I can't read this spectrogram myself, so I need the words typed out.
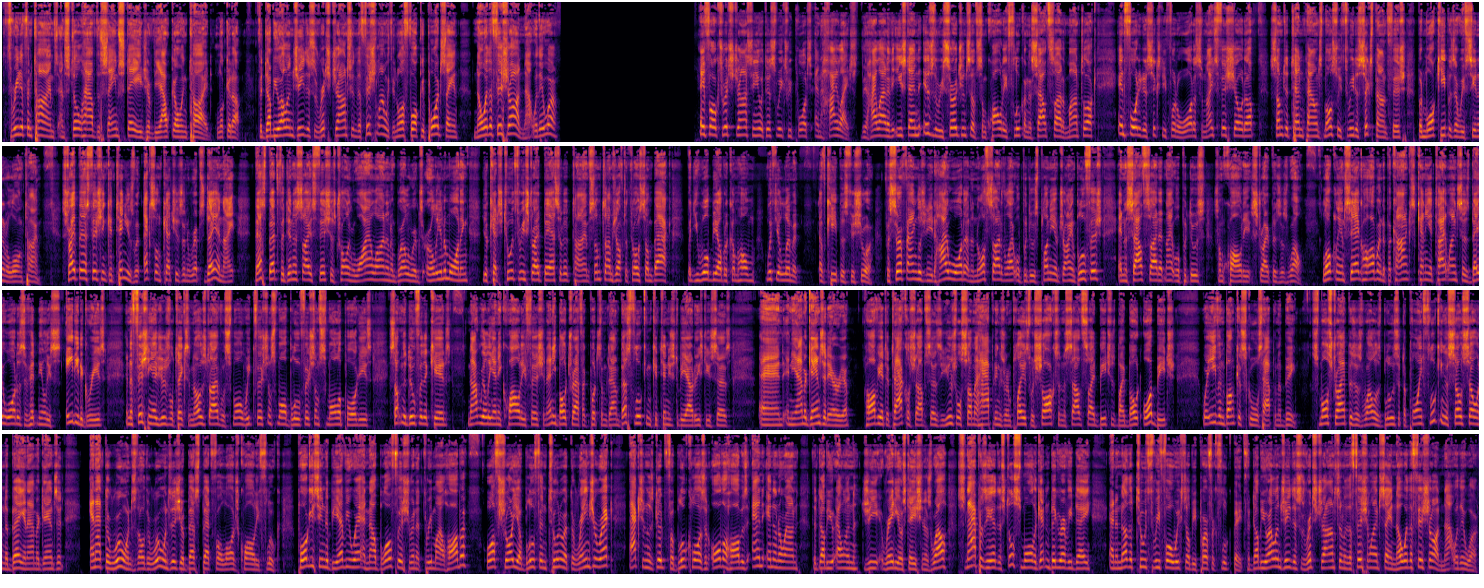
three different times and still have the same stage of the outgoing tide? Look it up. For WLNG, this is Rich Johnson, the fish line with the North Fork Report saying, know where the fish are, not where they were. Hey folks, Rich Johnson here with this week's reports and highlights. The highlight of the East End is the resurgence of some quality fluke on the south side of Montauk in 40 to 60 foot of water. Some nice fish showed up, some to 10 pounds, mostly 3 to 6 pound fish, but more keepers than we've seen in a long time. Striped bass fishing continues with excellent catches the rips day and night. Best bet for dinner sized fish is trolling wire line and umbrella rigs early in the morning. You'll catch two or three striped bass at a time. Sometimes you'll have to throw some back, but you will be able to come home with your limit of keepers for sure. For surf anglers, you need high water, and the north side of the light will produce plenty of giant bluefish, and the south side at night will produce some quality stripers as well. Locally in Sag Harbor and the Peconics, Kenny at Tightline says bay waters have hit nearly 80 degrees, and the fishing, as usual, takes a nosedive with small weak fish, some small bluefish, some smaller porgies, something to do for the kids. Not really any quality fish, and any boat traffic puts them down. Best fluking continues to be out east, he says. And in the Amagansett area, Harvey at the tackle shop says the usual summer happenings are in place with sharks on the south side beaches by boat or beach, where even bunker schools happen to be. Small stripers as well as blues at the point. Fluking is so-so in the bay in Amagansett and at the ruins, though the ruins is your best bet for a large quality fluke. Porgies seem to be everywhere, and now blowfish are in at Three Mile Harbor. Offshore, your bluefin tuna at the Ranger Wreck. Action is good for blue claws in all the harbors and in and around the WLNG radio station as well. Snappers here, they're still small, they're getting bigger every day, and another two, three, four weeks they'll be perfect fluke bait. For WLNG, this is Rich Johnson of the Fish Line saying, know where the fish are, not where they were.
